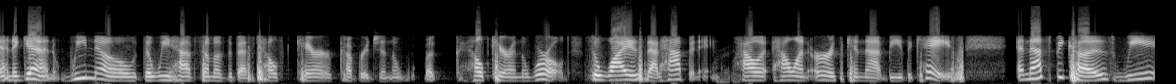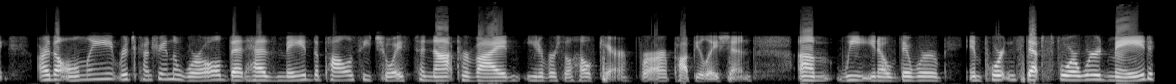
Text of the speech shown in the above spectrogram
and again, we know that we have some of the best health care coverage in the uh, health care in the world. So why is that happening? Right. How how on earth can that be the case? And that's because we are the only rich country in the world that has made the policy choice to not provide universal health care for our population. Um, we, you know, there were important steps forward made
